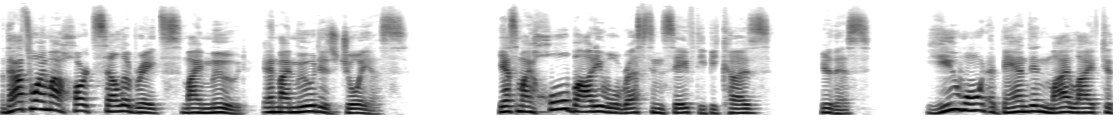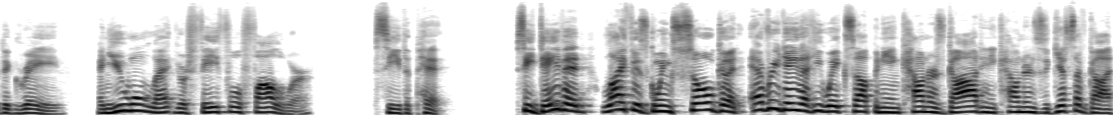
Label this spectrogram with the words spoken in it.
That's why my heart celebrates my mood, and my mood is joyous. Yes, my whole body will rest in safety because, hear this, you won't abandon my life to the grave, and you won't let your faithful follower see the pit. See, David, life is going so good. Every day that he wakes up and he encounters God and he encounters the gifts of God,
